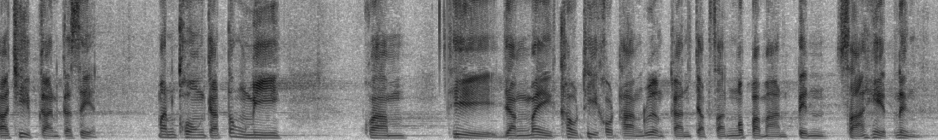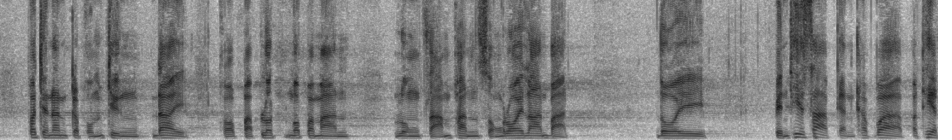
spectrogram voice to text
อาชีพการเกษตร มันคงจะต้องมี ความที่ยังไม่เข้าที่เข้าทางเรื่องการจัดสรรงบประมาณเป็นสาเหตุหนึ่ง เพราะฉะนั้นกระผมจึงได้ขอปรับลดงบประมาณลง 3,200 ล้านบาท โดยเป็นที่ทราบกันครับว่าประเทศ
